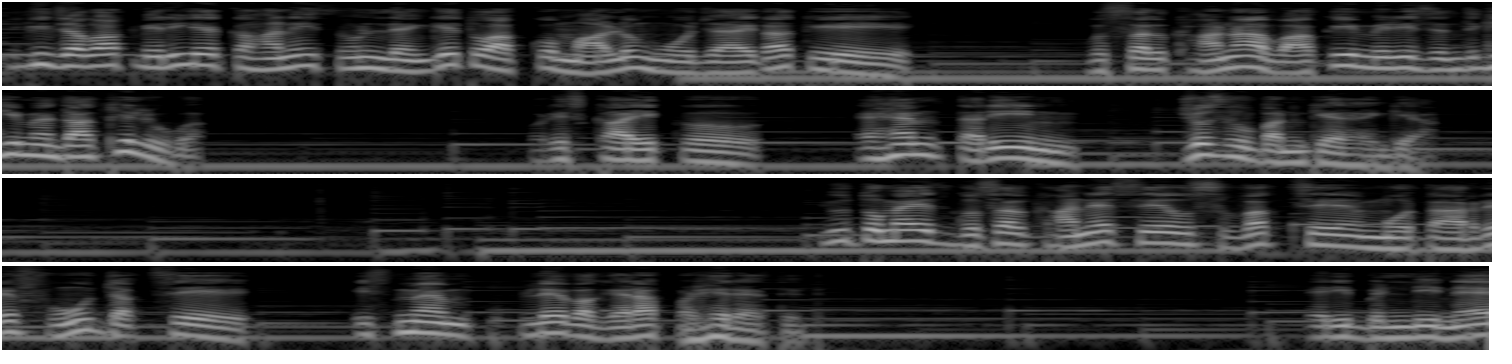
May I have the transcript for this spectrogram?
लेकिन जब आप मेरी यह कहानी सुन लेंगे तो आपको मालूम हो जाएगा कि गुसल खाना वाकई मेरी ज़िंदगी में दाखिल हुआ। और इसका एक अहम तरीन जुज्व बन के रह गया। यूँ तो मैं इस गुसल खाने से, उस वक्त से मुतारफ हूँ जब से इसमें प्ले वगैरह पढ़े रहते थे। मेरी बिल्ली ने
